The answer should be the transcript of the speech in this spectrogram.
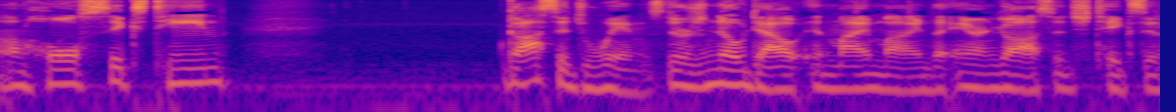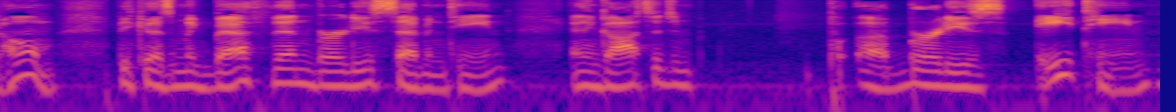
on hole 16, Gossage wins. There's no doubt in my mind that Aaron Gossage takes it home because McBeth then birdies 17 and Gossage uh, birdies 18,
